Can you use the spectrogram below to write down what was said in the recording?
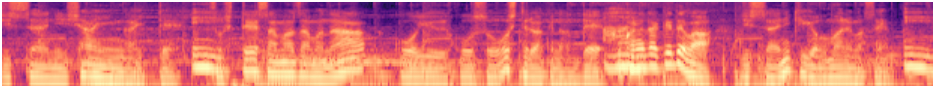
実際に社員がいて、ええ。そしてさまざまなこういう放送をしてるわけなんで、はい。お金だけでは実際に企業は生まれません。ええ。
